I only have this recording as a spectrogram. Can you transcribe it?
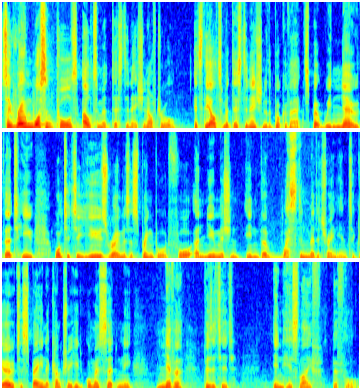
So, Rome wasn't Paul's ultimate destination after all. It's the ultimate destination of the book of Acts, but we know that he wanted to use Rome as a springboard for a new mission in the Western Mediterranean, to go to Spain, a country he'd almost certainly never visited in his life before.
